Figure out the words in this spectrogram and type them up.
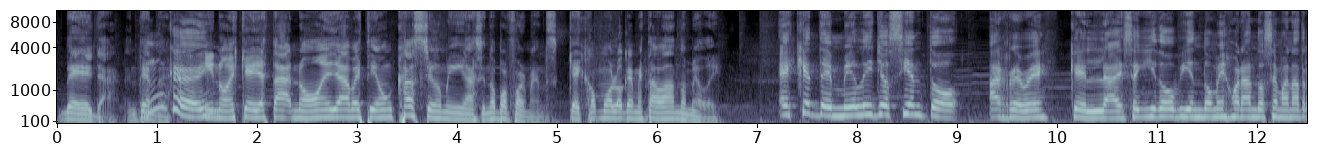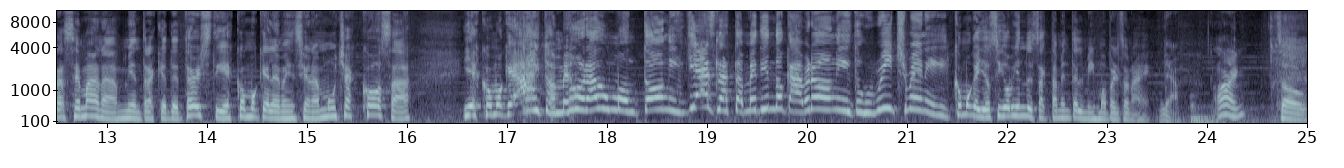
de ella, ¿entiendes? Y no es que ella está, no ella vestida un costume y haciendo performance, que es como lo que me estaba dando Millie. Es que de Millie yo siento al revés, que la he seguido viendo mejorando semana tras semana, mientras que de Thirsty es como que le mencionan muchas cosas y es como que, ay, tú has mejorado un montón y yes, la estás metiendo cabrón y tu Richmond y como que yo sigo viendo exactamente el mismo personaje. Ya. Alright. So,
